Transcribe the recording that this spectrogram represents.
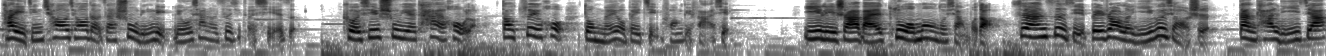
她已经悄悄地在树林里留下了自己的鞋子。可惜树叶太厚了，到最后都没有被警方给发现。伊丽莎白做梦都想不到，虽然自己被绕了一个小时，但她离家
